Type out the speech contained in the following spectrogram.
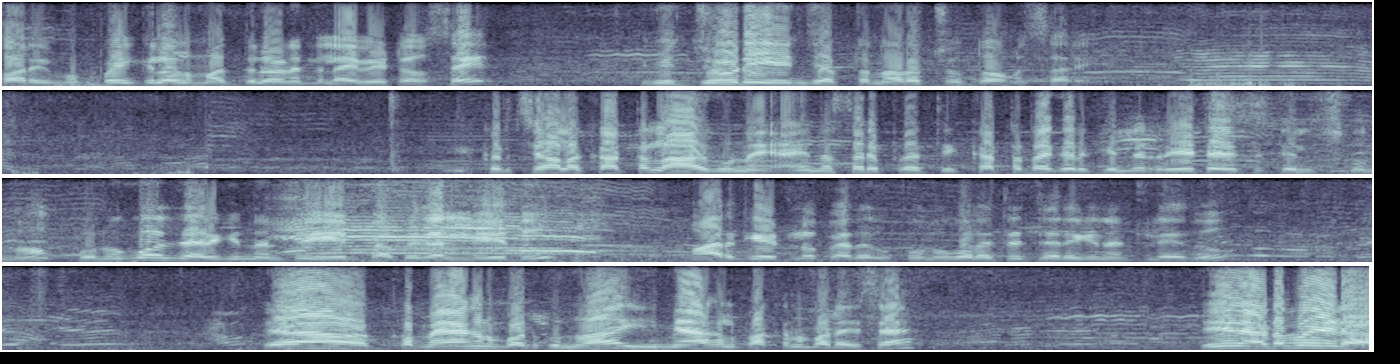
సారీ ముప్పై కిలోల మధ్యలో అనేది లైవ్ వెయిట్ వస్తాయి. ఇవి జోడి ఏం చెప్తున్నారో చూద్దాం ఒకసారి. ఇక్కడ చాలా కట్టలు ఆగున్నాయి. అయినా సరే ప్రతి కట్ట దగ్గరికి వెళ్ళి రేట్ అయితే తెలుసుకుందాం. కొనుగోలు జరిగిందంటే ఏం పెద్దగా లేదు. మార్కెట్లో పెద్దగా కొనుగోలు అయితే జరిగినట్లేదు. ఒక్క మేకను పట్టుకున్నావా? ఈ మేకలు పక్కన పడేసా? ఏం ఎడపోయాడా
